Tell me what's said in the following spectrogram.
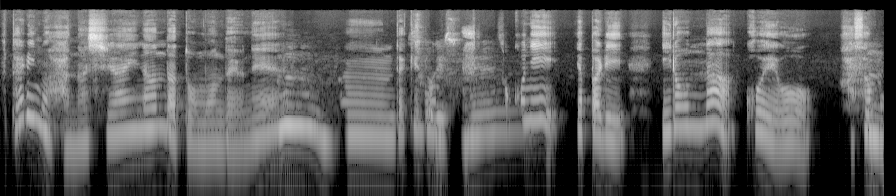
二人の話し合いなんだと思うんだよね。うん。うん。だけどそう、ですね。そこに、やっぱり、いろんな声を挟む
